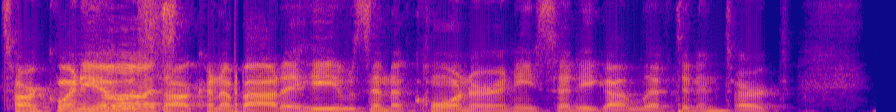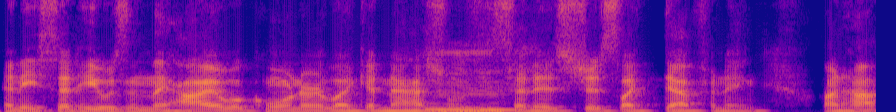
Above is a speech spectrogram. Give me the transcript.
Tarquinio Oh, was talking about it. He was in a corner and he said he got lifted and turked. And he said he was in the Iowa corner, like at Nationals. He Mhm. said it's just like deafening on how,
